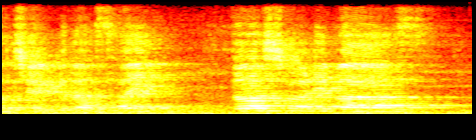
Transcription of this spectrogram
ご注意ください。ドア閉まります。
